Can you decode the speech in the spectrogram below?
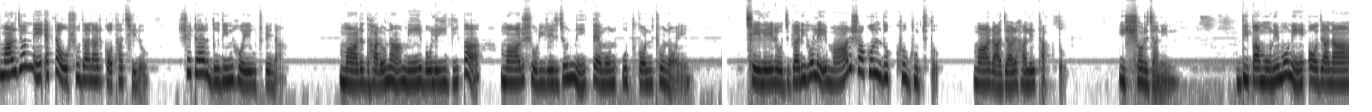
মার জন্যে একটা ওষুধ আনার কথা ছিল, সেটা আর দুদিন হয়ে উঠবে না। মার ধারণা মেয়ে বলেই দীপা, মার শরীরের জন্যে তেমন উৎকণ্ঠ নয়। ছেলে রোজগারি হলে মার সকল দুঃখ ঘুচত মা রাজার হালে থাকত। ঈশ্বর জানেন। দীপা মনে মনে অজানা,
